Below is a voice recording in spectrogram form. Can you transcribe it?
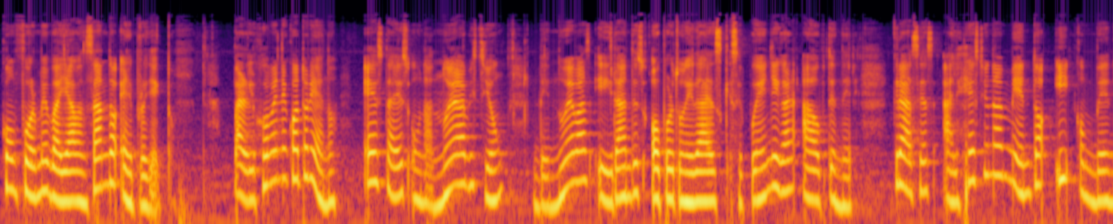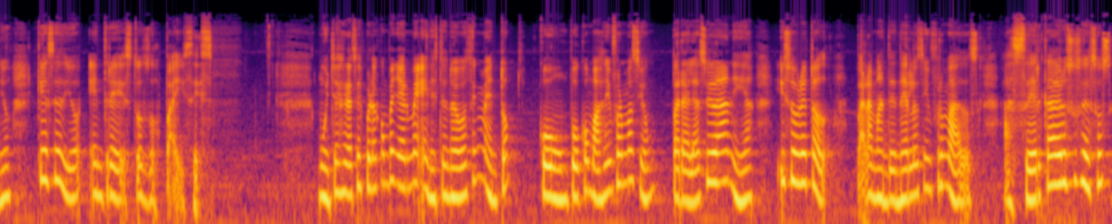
conforme vaya avanzando el proyecto. Para el joven ecuatoriano, esta es una nueva visión de nuevas y grandes oportunidades que se pueden llegar a obtener gracias al gestionamiento y convenio que se dio entre estos dos países. Muchas gracias por acompañarme en este nuevo segmento con un poco más de información para la ciudadanía y sobre todo para mantenerlos informados acerca de los sucesos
